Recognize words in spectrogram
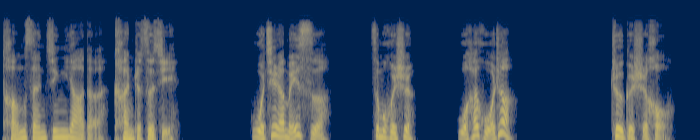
唐三惊讶的看着自己，我竟然没死，怎么回事？我还活着。这个时候，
